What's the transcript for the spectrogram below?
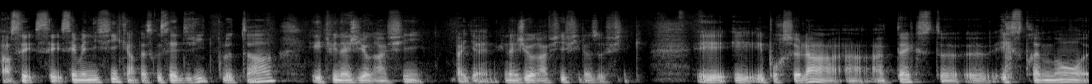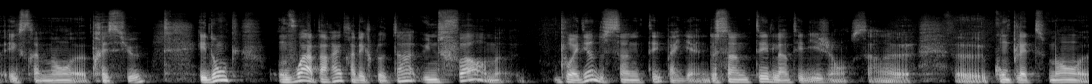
Alors c'est magnifique hein, parce que cette vie de Plotin est une agiographie païenne, une agiographie philosophique. Et, pour cela, un, texte euh, extrêmement, extrêmement euh, précieux. Et donc, on voit apparaître avec Plotin une forme, on pourrait dire, de sainteté païenne, de sainteté de l'intelligence, hein, euh, euh, complètement euh,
